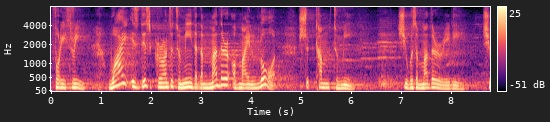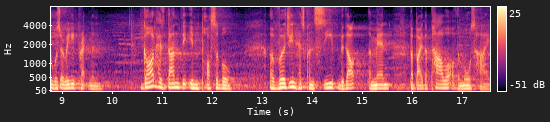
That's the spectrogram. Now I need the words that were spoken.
43, why is this granted to me that the mother of my Lord should come to me? She was a mother already, she was already pregnant. God has done the impossible a virgin has conceived without a man, but by the power of the Most High.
